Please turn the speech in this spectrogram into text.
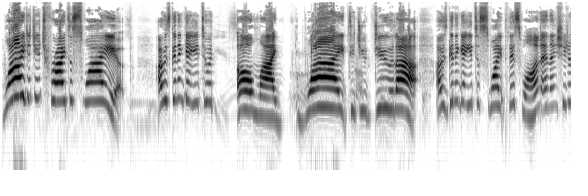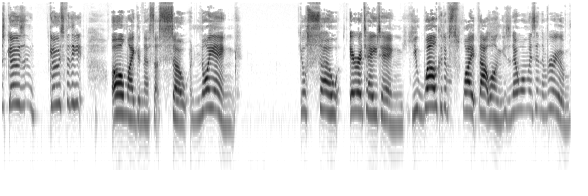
Why did you try to swipe? I was going to get you to a... Oh my... Why did you do that? I was gonna get you to swipe this one, and then she just goes and goes for the. Oh my goodness, that's so annoying. You're so irritating. You well could have swiped that one because no one was in the room.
